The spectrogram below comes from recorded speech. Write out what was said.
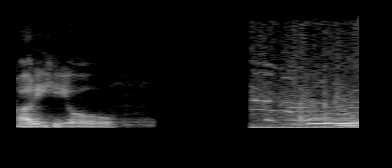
હરિ ઓમ.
